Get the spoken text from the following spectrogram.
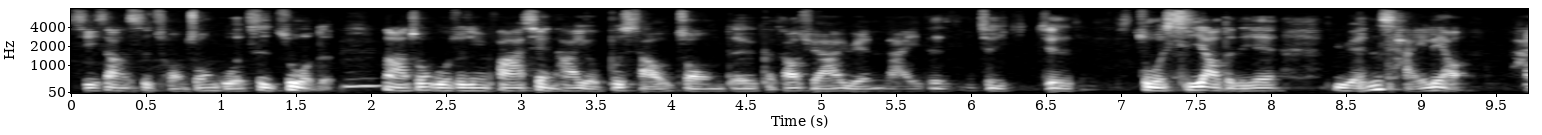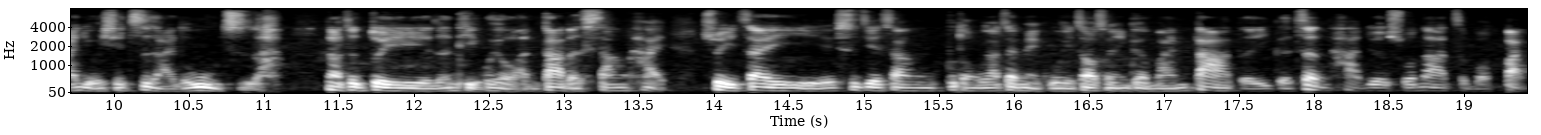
实际上是从中国制作的。嗯、那中国最近发现，它有不少种的高血压原来的这这做西药的这些原材料，含有一些致癌的物质啊。那这对人体会有很大的伤害，所以在世界上不同国家，在美国也造成一个蛮大的一个震撼，就是说那怎么办？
